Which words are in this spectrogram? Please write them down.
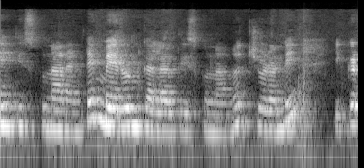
ఏం తీసుకున్నానంటే మెరూన్ కలర్ తీసుకున్నాను. చూడండి ఇక్కడ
